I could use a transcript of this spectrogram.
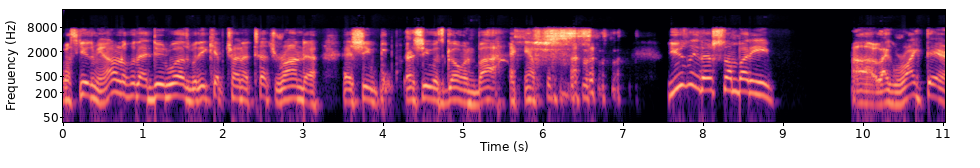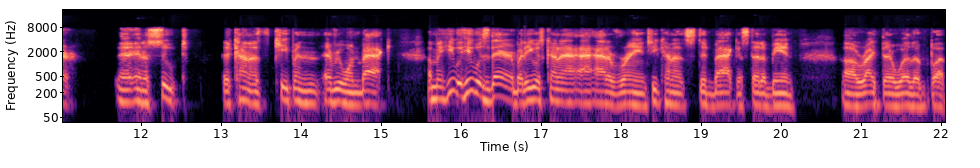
excuse me, I don't know who that dude was, but he kept trying to touch Ronda as she as she was going by. Usually there's somebody uh, like right there in a suit that kind of keeping everyone back. I mean, he he was there, but he was kind of out of range. He kind of stood back instead of being uh, right there with him. But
